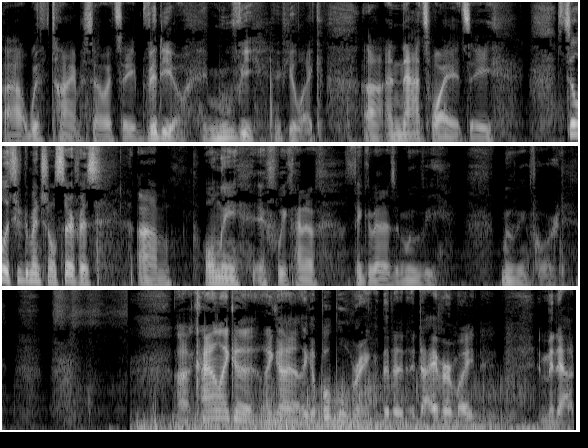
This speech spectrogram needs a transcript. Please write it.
uh, with time. So it's a video, a movie, if you like. Uh, and that's why it's a still a two-dimensional surface, um, only if we kind of think of it as a movie moving forward. Uh, kind of like a like a like a bubble ring that a, a diver might emit out.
